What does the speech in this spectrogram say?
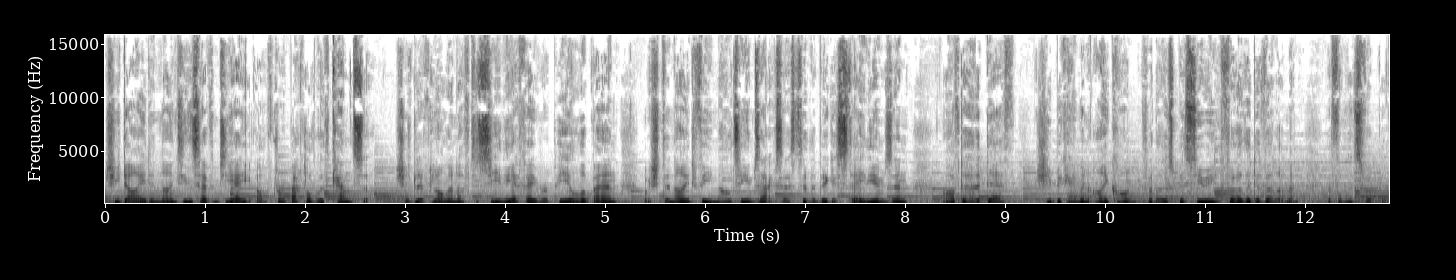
She died in 1978 after a battle with cancer. She'd lived long enough to see the FA repeal the ban which denied female teams access to the biggest stadiums, and after her death, she became an icon for those pursuing further development of women's football.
